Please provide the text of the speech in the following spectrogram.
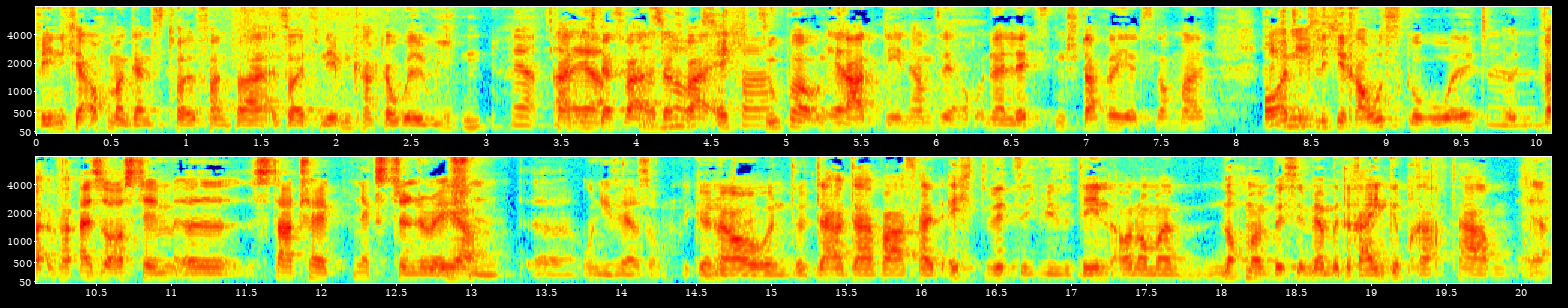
Wen ich ja auch mal ganz toll fand, war so als Nebencharakter Will Wheaton. Ja. Fand ah, ich, das war, das, das war echt super, super und ja. gerade den haben sie ja auch in der letzten Staffel jetzt nochmal ordentlich rausgeholt. Mhm. Also aus dem äh, Star Trek Next Generation ja. äh, Universum. Genau, und da, da war es halt echt witzig, wie sie den auch nochmal noch mal ein bisschen mehr mit reingebracht haben. Ja.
